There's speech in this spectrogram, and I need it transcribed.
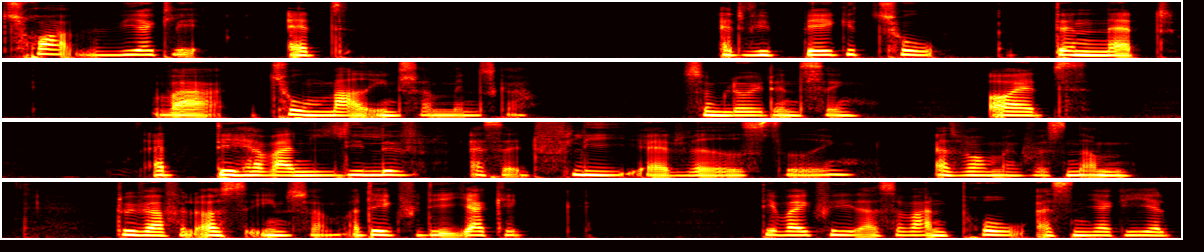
tror virkelig, at, at vi begge to den nat var to meget ensomme mennesker, som lå i den seng. Og at, at det her var en lille, altså et fli af et vadested, ikke? Altså hvor man kunne få sådan, om du er i hvert fald også ensom. Og det er ikke fordi, jeg kan ikke, det var ikke fordi, der så var en bro, altså jeg kan hjælpe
